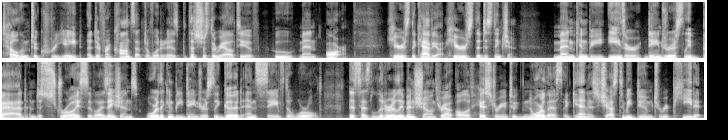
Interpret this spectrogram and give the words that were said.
tell them to create a different concept of what it is, but that's just the reality of who men are. Here's the caveat here's the distinction men can be either dangerously bad and destroy civilizations, or they can be dangerously good and save the world. This has literally been shown throughout all of history, and to ignore this, again, is just to be doomed to repeat it.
